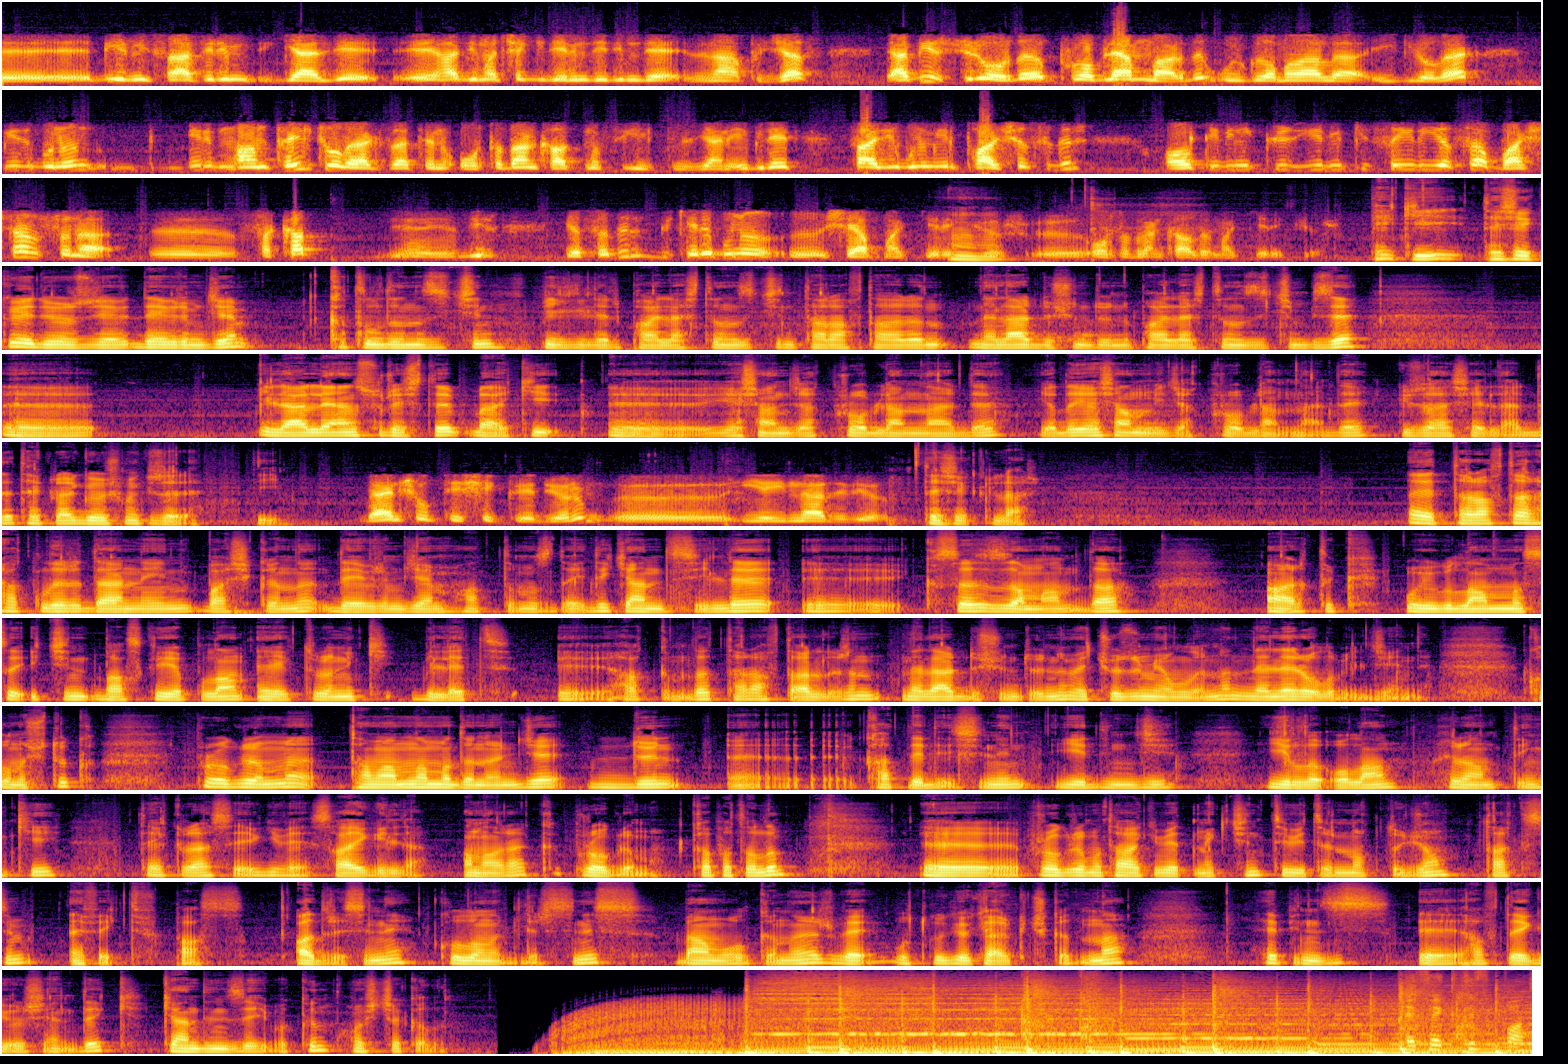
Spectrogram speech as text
bir misafirim geldi, e, hadi maça gidelim dediğimde ne yapacağız? Ya bir sürü orada problem vardı uygulamalarla ilgili olarak. Biz bunun bir mantalite olarak zaten ortadan kalkması gerektiğimiz. Yani e-bilet sadece bunun bir parçasıdır. 6222 sayılı yasa baştan sona e, sakat e, bir yasadır. Bir kere bunu e, şey yapmak gerekiyor. E, ortadan kaldırmak gerekiyor. Peki teşekkür ediyoruz Devrimcem. Katıldığınız için, bilgileri paylaştığınız için, taraftarın neler düşündüğünü paylaştığınız için bize. E, ilerleyen süreçte belki e, yaşanacak problemlerde ya da yaşanmayacak problemlerde, güzel şeylerde tekrar görüşmek üzere. Ben çok teşekkür ediyorum. Ee, iyi yayınlar diliyorum. Teşekkürler. Evet, Taraftar Hakları Derneği'nin başkanı Devrim Cem hattımızdaydı. Kendisiyle e, kısa zamanda artık uygulanması için baskı yapılan elektronik bilet e, hakkında taraftarların neler düşündüğünü ve çözüm yollarına neler olabileceğini konuştuk. Programı tamamlamadan önce dün e, katledilişinin 7. yılı olan Hrant Dink'i tekrar sevgi ve saygıyla anarak programı kapatalım. E, programı takip etmek için twitter.com taksim efektif pas adresini kullanabilirsiniz. Ben Volkan Ağır ve Utku Göker Küçük adına hepiniz e, haftaya görüşene dek kendinize iyi bakın. Hoşçakalın. Efektif Pas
